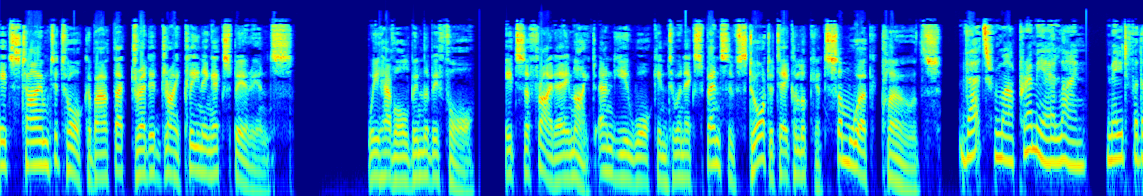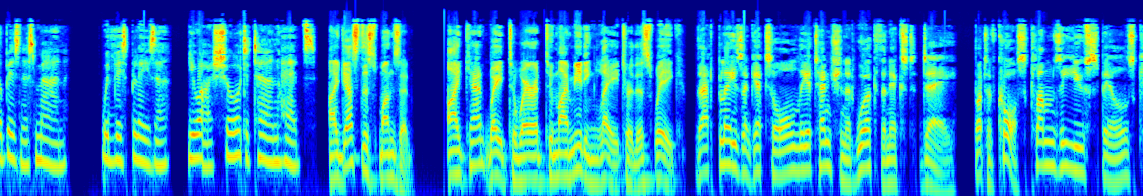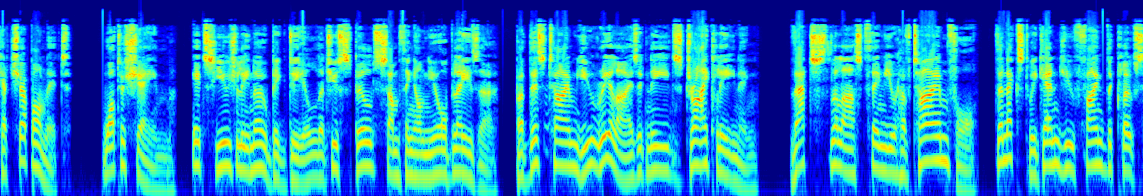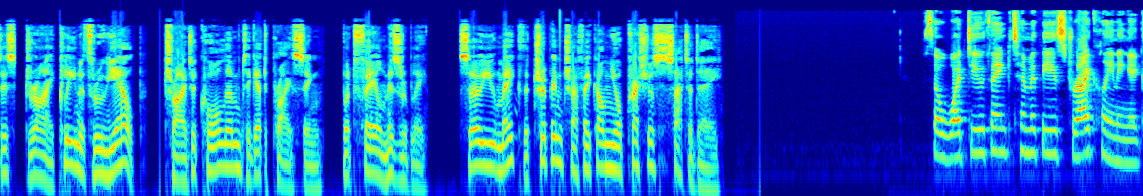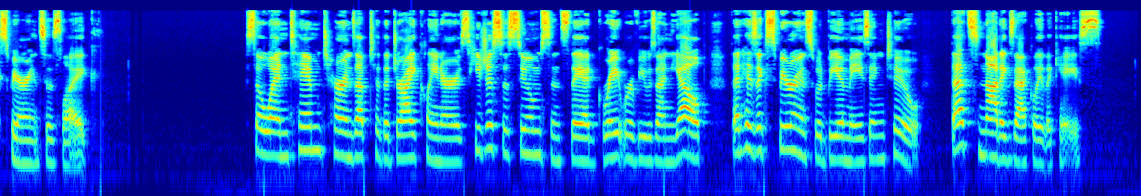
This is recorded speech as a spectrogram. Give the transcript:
It's time to talk about that dreaded dry cleaning experience. We have all been there before. It's a Friday night and you walk into an expensive store to take a look at some work clothes. That's from our Premier line, made for the businessman. With this blazer, you are sure to turn heads. I guess this one's it. I can't wait to wear it to my meeting later this week. That blazer gets all the attention at work the next day, but of course clumsy you spills ketchup on it. What a shame. It's usually no big deal that you spilled something on your blazer, but this time you realize it needs dry cleaning. That's the last thing you have time for. The next weekend you find the closest dry cleaner through Yelp, try to call them to get pricing, but fail miserably. So you make the trip in traffic on your precious Saturday. So what do you think Timothy's dry cleaning experience is like? So when Tim turns up to the dry cleaners, he just assumes since they had great reviews on Yelp that his experience would be amazing too. That's not exactly the case.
